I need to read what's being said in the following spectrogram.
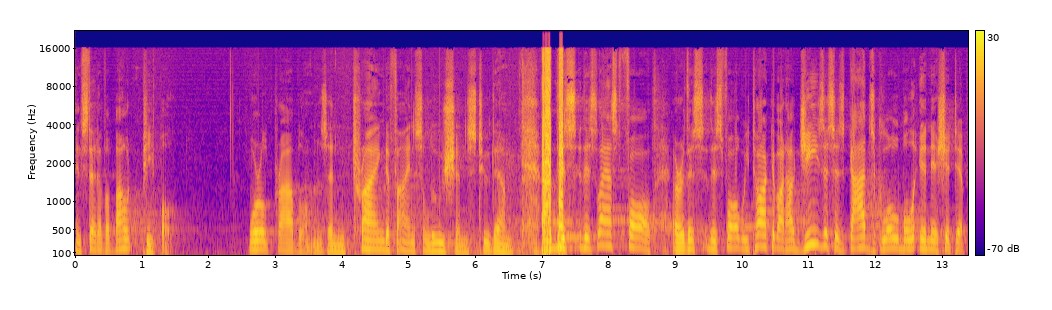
instead of about people, world problems, and trying to find solutions to them. Uh, this, this last fall, or this, this fall, we talked about how Jesus is God's global initiative.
